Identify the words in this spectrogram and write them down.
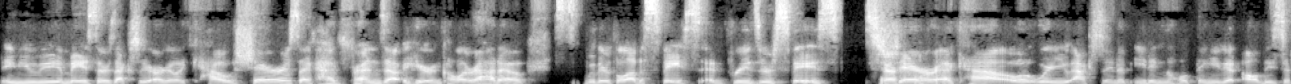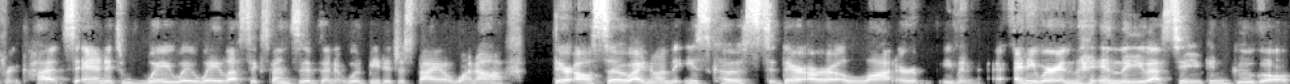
And you'd be amazed. There's actually are like cow shares. I've had friends out here in Colorado where there's a lot of space and freezer space share a cow where you actually end up eating the whole thing. You get all these different cuts and it's way, way, way less expensive than it would be to just buy a one off. There also, I know on the East Coast, there are a lot, or even anywhere in the in the US too, you can Google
